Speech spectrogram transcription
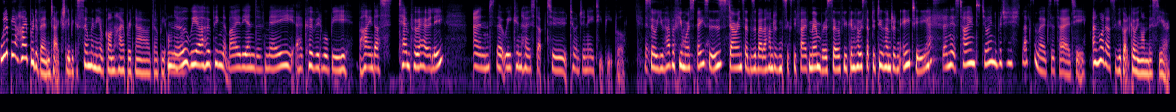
Will it be a hybrid event actually? Because so many have gone hybrid now. They'll be online. No, we are hoping that by the end of May, uh, COVID will be behind us temporarily and that we can host up to 280 people. So you have a few more spaces. Darren said there's about 165 members. So if you can host up to 280. Yes, then it's time to join the British Luxembourg Society. And what else have you got going on this year?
